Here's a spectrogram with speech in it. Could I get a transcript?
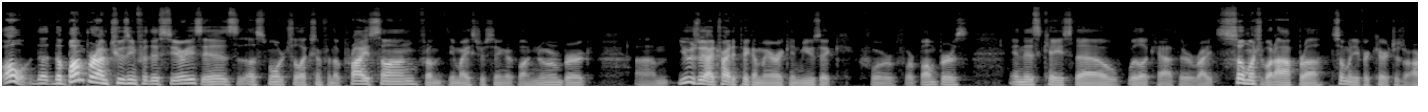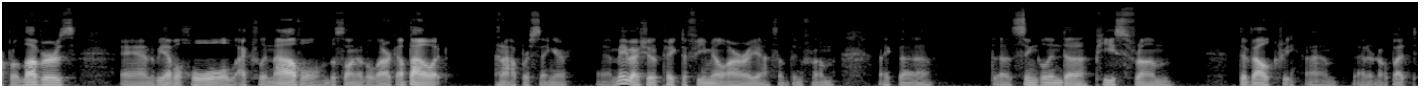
oh, the, the bumper I'm choosing for this series is a small selection from the prize song from the Meistersinger von Nuremberg. Um, usually I try to pick American music for, for bumpers. In this case, though, Willa Cather writes so much about opera. So many of her characters are opera lovers. And we have a whole, actually, novel, The Song of the Lark, about an opera singer. Uh, maybe I should have picked a female aria, something from like the the Sieglinde piece from the Valkyrie. Um, I don't know, but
